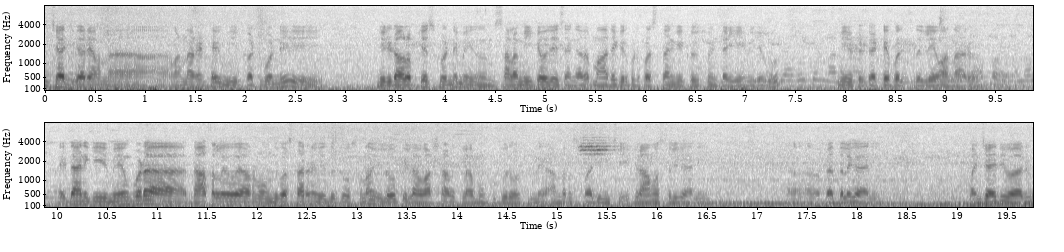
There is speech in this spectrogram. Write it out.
ఇన్ఛార్జ్ గారు ఏమన్నా అన్నారంటే మీరు కట్టుకోండి మీరు డెవలప్ చేసుకోండి మేము స్థలం మీకే వదిలేసాం కదా మా దగ్గర ఇప్పుడు ప్రస్తుతానికి ఎక్విప్మెంట్ అవి ఏమి లేవు మేము ఇక్కడ కట్టే పరిస్థితులు లేవు అన్నారు. దానికి మేము కూడా దాతలు ఎవరైనా ముందుకు వస్తారని ఎదురు చూస్తున్నాం. ఈ లోపు ఇలా వర్షాలకు ఇలా ముప్పు గురవుతుంది. అందరూ స్పందించి గ్రామస్తులు కానీ పెద్దలు కానీ పంచాయతీ వారు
